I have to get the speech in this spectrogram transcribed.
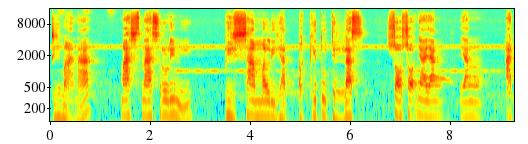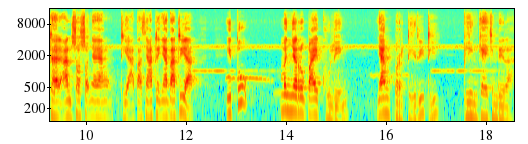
di mana Mas Nasrul ini bisa melihat begitu jelas sosoknya yang yang adaan sosoknya yang di atasnya adiknya tadi ya itu menyerupai guling yang berdiri di bingkai jendela.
